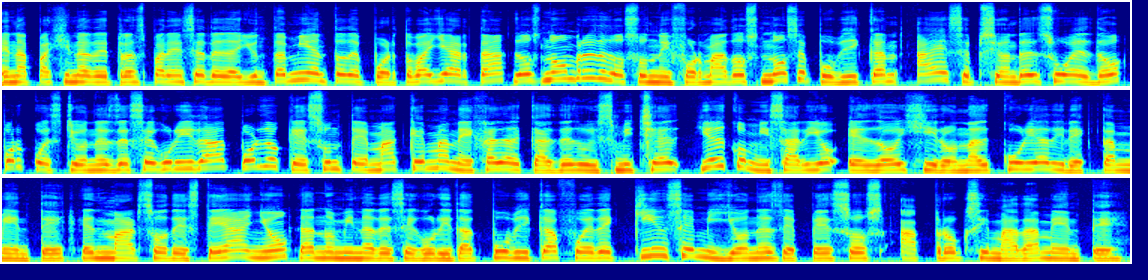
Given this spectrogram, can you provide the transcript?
En la página de transparencia del Ayuntamiento de Puerto Vallarta, los nombres de los uniformados no se publican a excepción del sueldo por cuestiones de seguridad, por lo que es un tema que maneja el alcalde Luis Michel y el comisario Eloy Girón Alcuria directamente. En marzo de este año, la nómina de seguridad pública fue de 15 millones de pesos aproximadamente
